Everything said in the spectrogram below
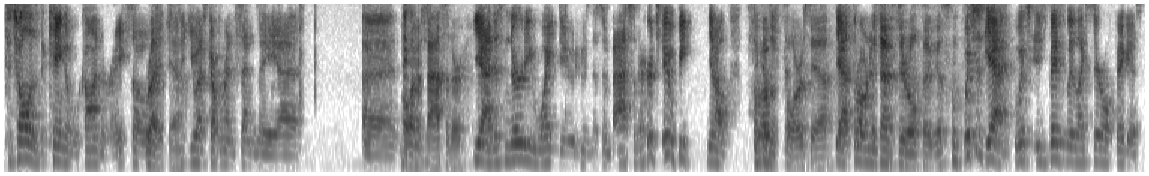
T'Challa is the king of Wakanda, right? So Right, yeah. the U.S. government sends a. Uh, uh, Oh, an ambassador. yeah, this nerdy white dude who's this ambassador to be, you know, Because of course, yeah. Yeah, thrown in, Is that Cyril Figgis? which is yeah, which is basically like Cyril Figgis,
